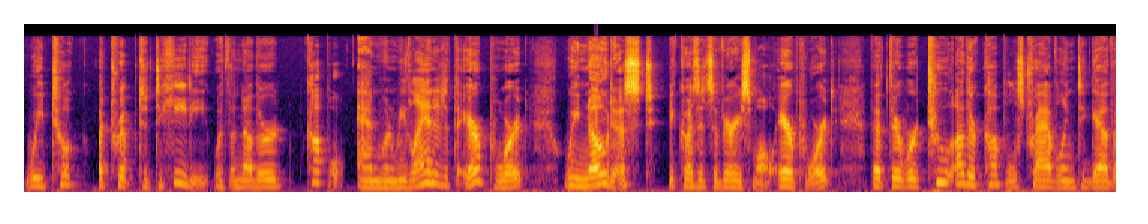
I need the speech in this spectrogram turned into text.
we took a trip to Tahiti with another couple. And when we landed at the airport, we noticed, because it's a very small airport, that there were two other couples traveling together.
